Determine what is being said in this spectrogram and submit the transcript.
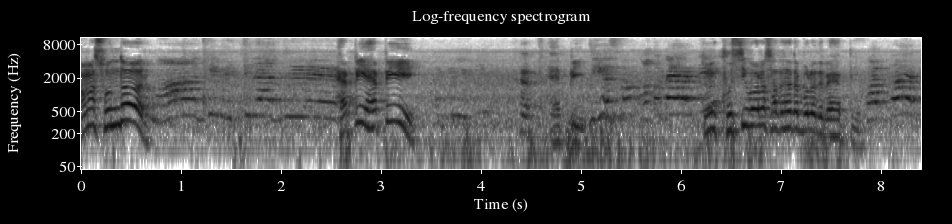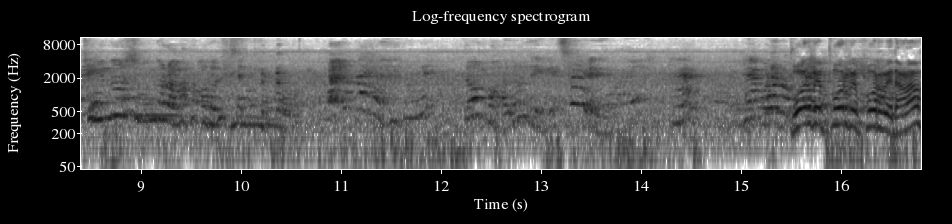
মামা সুন্দর? হ্যাপি হ্যাপি হ্যাপি তুমি খুশি বলো সাথে সাথে বলে দেবে হ্যাপি? হ্যাঁ? পড়বে পড়বে পড়বে দাঁড়াও।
